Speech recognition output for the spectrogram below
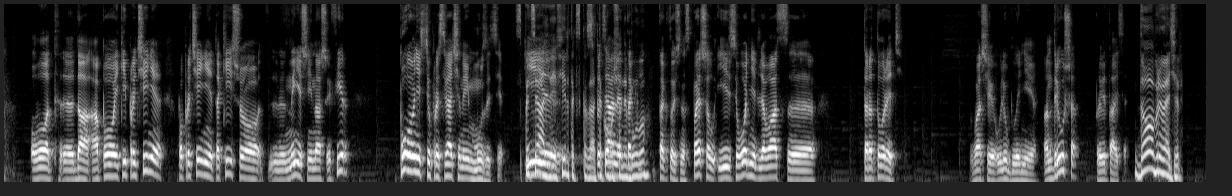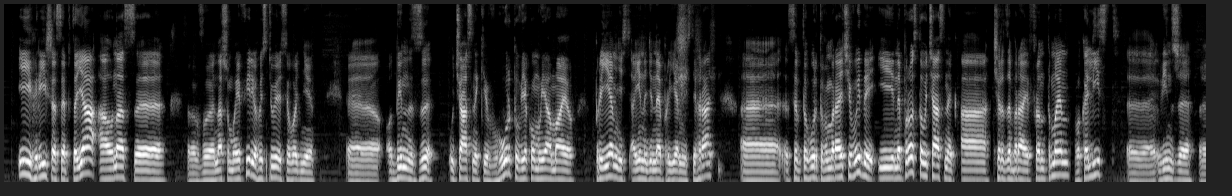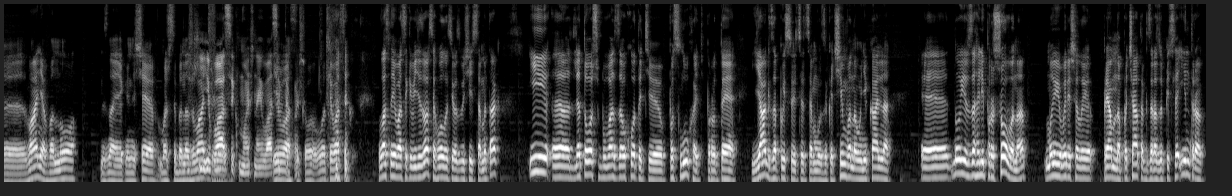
От, е, да. А по якій причині? По причині такій, що е, нинішній наш ефір повністю присвячений музиці. Спеціальний і ефір, так сказати, такого ще не так, було. Так точно, спешл. І сьогодні для вас е, тараторять ваші улюблені Андрюша. Привітайся. Добрий вечір і Гріша Септо я. А у нас е, в нашому ефірі гостює сьогодні е, один з учасників гурту, в якому я маю приємність, а іноді неприємність грати. Е, Септогурту вимираючі види, і не просто учасник, а чорт забирає фронтмен, вокаліст. Е, він же е, Ваня, Вано, не знаю, як він ще може себе називати. Івасик можна, Івасик. Івасик. Також. От Івасик. Власне, Івасик відізвався, голос його звучить саме так. І е, для того, щоб вас заохотить е, послухати про те, як записується ця музика, чим вона унікальна. Е, Ну і взагалі про що вона, ми вирішили прямо на початок, зразу після інтро,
